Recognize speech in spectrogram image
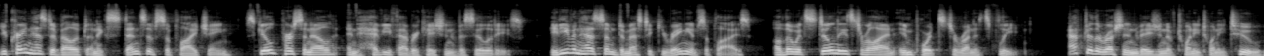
Ukraine has developed an extensive supply chain, skilled personnel, and heavy fabrication facilities. It even has some domestic uranium supplies, although it still needs to rely on imports to run its fleet. After the Russian invasion of 2022,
